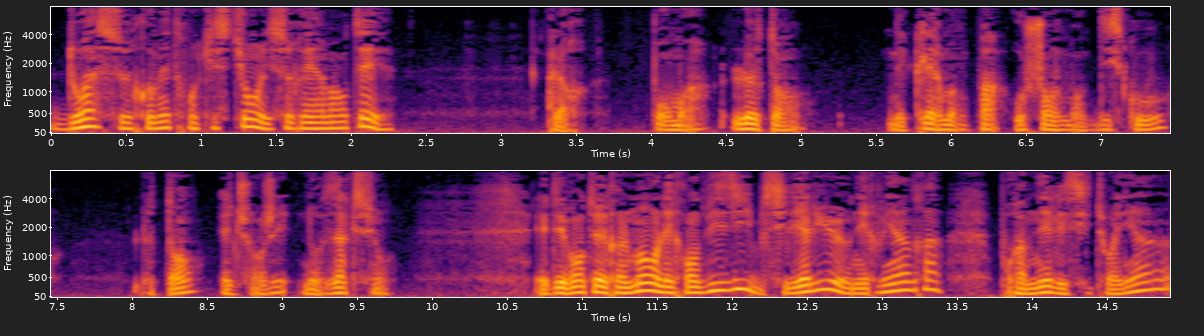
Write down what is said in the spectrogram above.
doit se remettre en question et se réinventer. Alors, pour moi, le temps n'est clairement pas au changement de discours, le temps est de changer nos actions et d'éventuellement les rendre visibles, s'il y a lieu, on y reviendra, pour amener les citoyens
